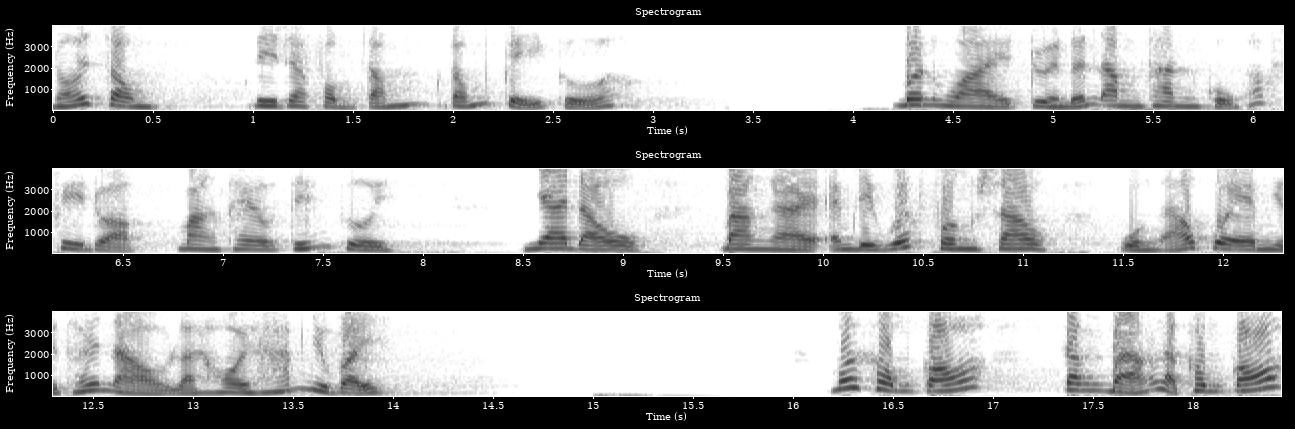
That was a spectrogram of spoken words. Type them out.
Nói xong, đi ra phòng tắm, đóng kỹ cửa. Bên ngoài truyền đến âm thanh của Hoắc Phi Đoạt mang theo tiếng cười. Nha đầu, ba ngày em đi quét phân sao, quần áo của em như thế nào lại hôi hám như vậy? Mới không có, căn bản là không có,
